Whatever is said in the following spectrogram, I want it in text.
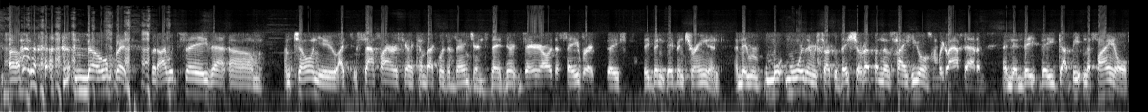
no, but but I would say that um, I'm telling you, I, Sapphire is going to come back with a vengeance. They they are the favorite. They've they've been they've been training, and they were more, more than respectful. They showed up in those high heels, and we laughed at them. And then they they got beat in the finals,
